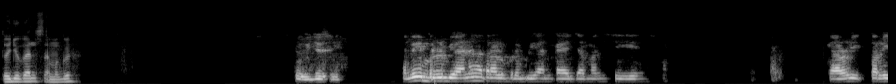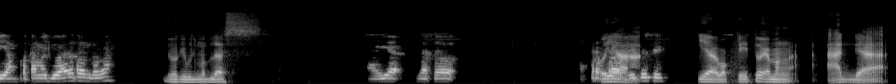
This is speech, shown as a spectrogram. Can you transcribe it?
Setuju kan sama gue Setuju sih. Tapi berlebihannya nggak terlalu berlebihan kayak zaman si Curry, Curry yang pertama juara tahun berapa? 2015 Nah, iya, nggak overpower Oh, iya. itu sih. ya waktu itu emang agak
